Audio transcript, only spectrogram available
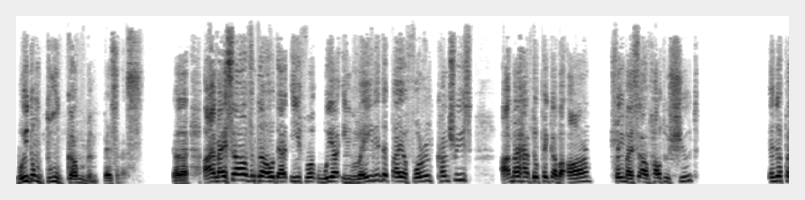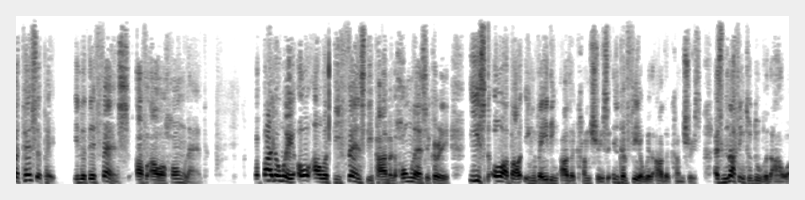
We don't do government business. I myself know that if we are invaded by a foreign countries, I might have to pick up an arm, train myself how to shoot, and participate in the defense of our homeland. But by the way, all our defense department, homeland security, is all about invading other countries, interfere with other countries. Has nothing to do with our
